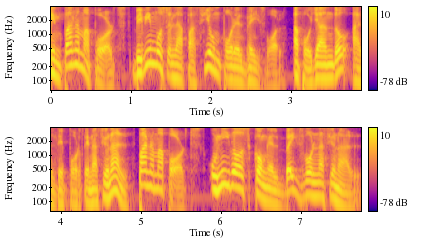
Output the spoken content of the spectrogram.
En Panama Ports vivimos la pasión por el béisbol, apoyando al deporte nacional. Panama Ports, unidos con el béisbol nacional.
